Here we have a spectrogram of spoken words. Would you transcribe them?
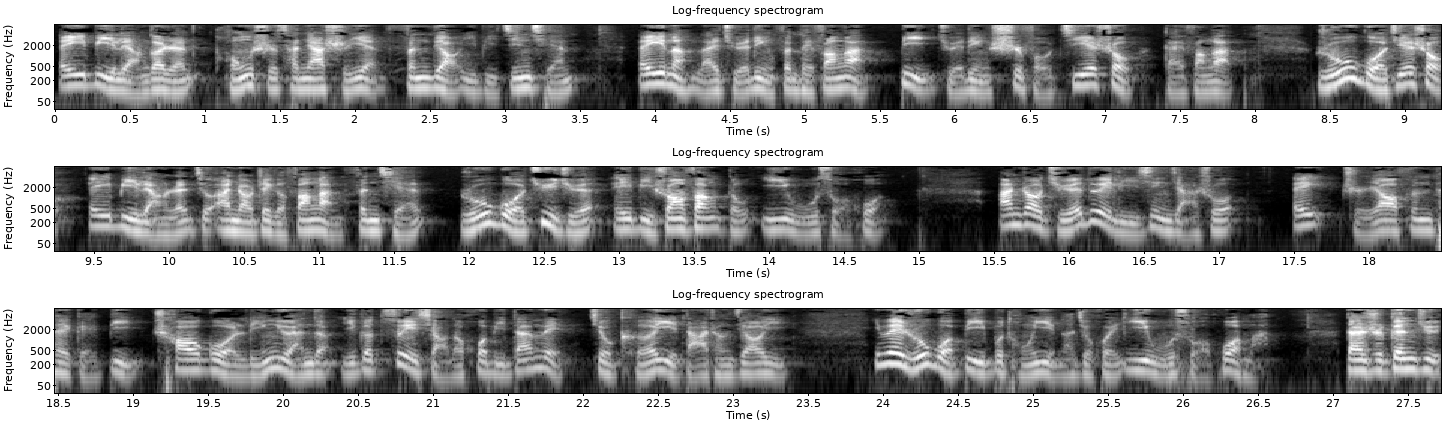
：A、B 两个人同时参加实验，分掉一笔金钱，A 呢来决定分配方案，B 决定是否接受该方案。如果接受，A、B 两人就按照这个方案分钱；如果拒绝，A、B 双方都一无所获。按照绝对理性假说。A 只要分配给 B 超过零元的一个最小的货币单位，就可以达成交易。因为如果 B 不同意，那就会一无所获嘛。但是根据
